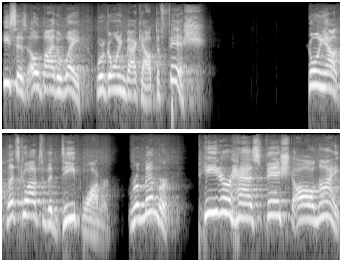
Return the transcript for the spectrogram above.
he says, Oh, by the way, we're going back out to fish. Going out, let's go out to the deep water. Remember, Peter has fished all night.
